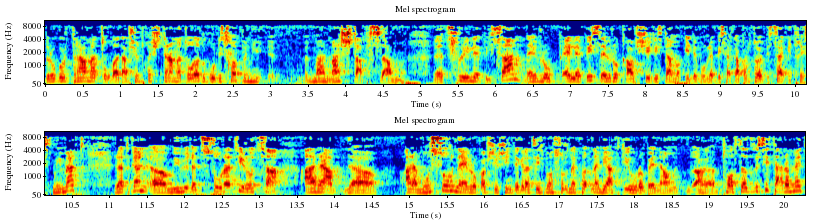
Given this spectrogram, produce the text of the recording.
როგორ დრამატულად ამ შემთხვევაში დრამატულად გულისხმობ მასშტაბს ამ ცვლილებისა ევროპელების ევროკავშირის დამოკიდებულებისა გაფართოების საკითხის მიმართ რადგან მივიღეთ სურათი როცა არა არა მოსურნე ევროკავშირში ინტეგრაციის მოსურნე ქვეყნები აქტიურობენ ამ თვალსაზრისით არამედ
